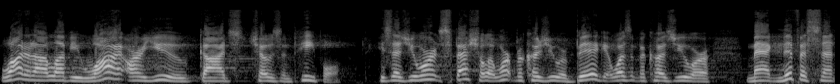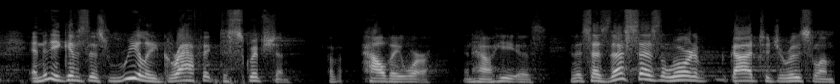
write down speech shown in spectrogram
Why did I love you? Why are you God's chosen people? He says, You weren't special. It weren't because you were big. It wasn't because you were magnificent. And then he gives this really graphic description of how they were and how he is. And it says, Thus says the Lord of God to Jerusalem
